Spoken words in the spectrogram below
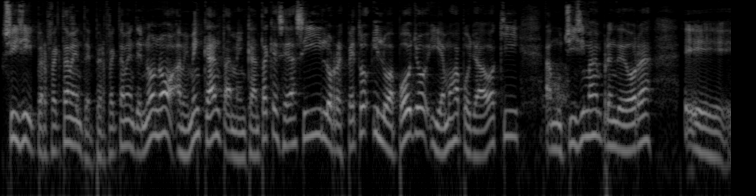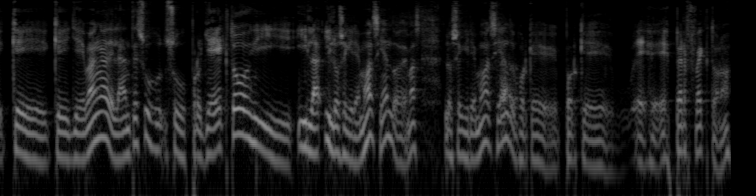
Sí, sí, perfectamente, perfectamente. No, no, a mí me encanta, me encanta que sea así, lo respeto y lo apoyo y hemos apoyado aquí a muchísimas emprendedoras eh, que, que llevan adelante sus, sus proyectos y, y, la, y lo seguiremos haciendo, además, lo seguiremos haciendo porque, porque es, perfecto, ¿no?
